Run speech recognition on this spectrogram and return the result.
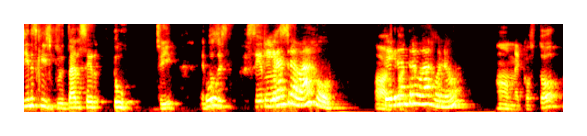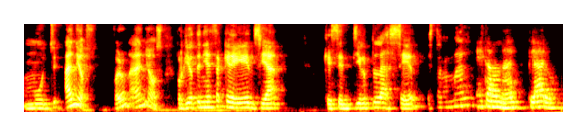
tienes que disfrutar ser tú, ¿sí? Entonces, ser Qué gran trabajo. qué gran trabajo, ¿no? No, me costó mucho, años, fueron años, porque yo tenía esa creencia que sentir placer estaba mal. Estaba mal, claro.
